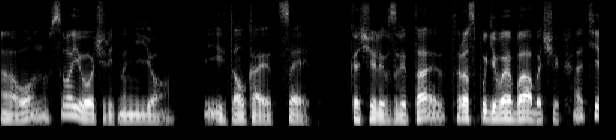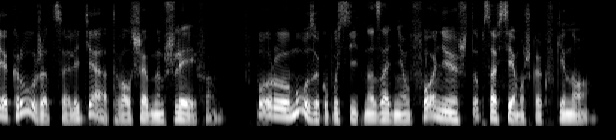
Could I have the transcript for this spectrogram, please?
а он, в свою очередь, на нее и толкает цепь. Качели взлетают, распугивая бабочек, а те кружатся, летят волшебным шлейфом. Впору музыку пустить на заднем фоне, чтоб совсем уж как в кино.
